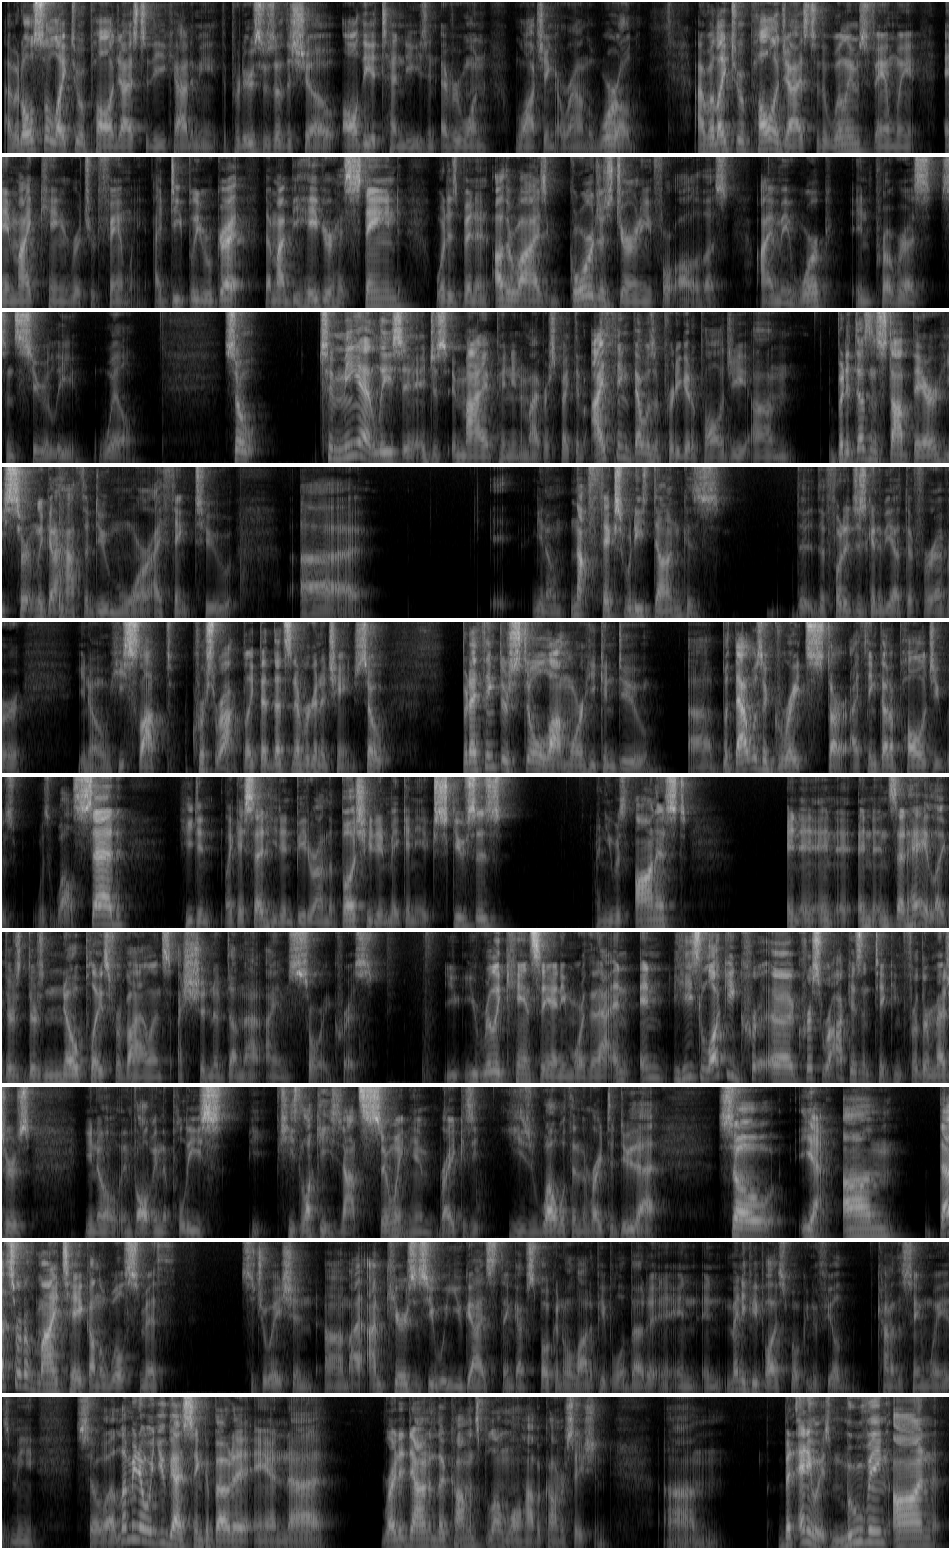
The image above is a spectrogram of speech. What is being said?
I would also like to apologize to the Academy, the producers of the show, all the attendees, and everyone watching around the world. I would like to apologize to the Williams family and my King Richard family. I deeply regret that my behavior has stained what has been an otherwise gorgeous journey for all of us. I am a work in progress. Sincerely, Will. So, to me, at least, it, just in my opinion, in my perspective, I think that was a pretty good apology. Um, but it doesn't stop there. He's certainly going to have to do more, I think, to, uh, you know, not fix what he's done because the the footage is going to be out there forever. You know, he slapped Chris Rock like that. That's never going to change. So, but I think there's still a lot more he can do. Uh, but that was a great start. I think that apology was was well said. He didn't, like I said, he didn't beat around the bush. He didn't make any excuses, and he was honest. And, and, and, and said, hey, like there's there's no place for violence. I shouldn't have done that. I am sorry, Chris. You, you really can't say any more than that. And and he's lucky uh, Chris Rock isn't taking further measures, you know, involving the police. He, he's lucky he's not suing him, right? Because he, he's well within the right to do that. So yeah, um, that's sort of my take on the Will Smith situation. Um, I, am curious to see what you guys think. I've spoken to a lot of people about it, and, and many people I've spoken to feel kind of the same way as me. So uh, let me know what you guys think about it, and uh, write it down in the comments below and we'll have a conversation. Um, but, anyways, moving on,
